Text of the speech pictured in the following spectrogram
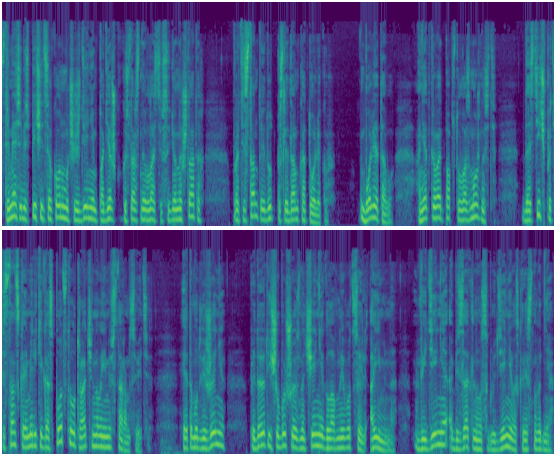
Стремясь обеспечить церковным учреждениям поддержку государственной власти в Соединенных Штатах, протестанты идут по следам католиков. Более того, они открывают папству возможность достичь протестантской Америке господства, утраченного ими в Старом Свете. Этому движению придает еще большее значение главная его цель, а именно введение обязательного соблюдения воскресного дня.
